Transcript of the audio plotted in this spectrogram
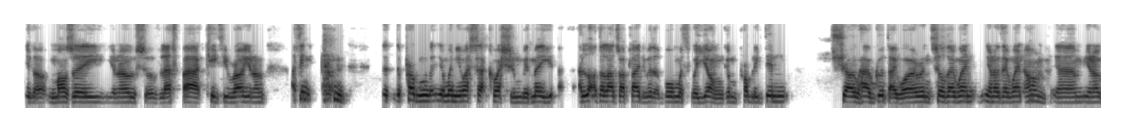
you got Mozzie, you know, sort of left back, Keithy Rowe. You know, I think the, the, problem you know, when you ask that question with me, a lot of the lads I played with at Bournemouth were young and probably didn't show how good they were until they went, you know, they went on. Um, you know,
